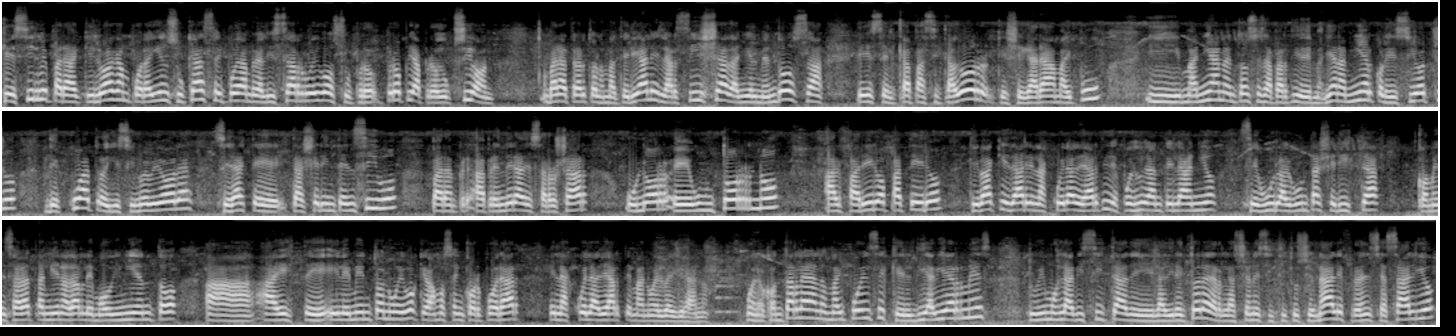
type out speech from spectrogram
que sirve para que lo hagan por ahí en su casa y puedan realizar luego su propia producción. Van a traer todos los materiales, la arcilla, Daniel Mendoza es el capacitador que llegará a Maipú y mañana entonces a partir de mañana miércoles 18 de 4 a 19 horas será este taller intensivo para aprender a desarrollar un, eh, un torno alfarero patero que va a quedar en la Escuela de Arte y después durante el año seguro algún tallerista comenzará también a darle movimiento a, este elemento nuevo que vamos a incorporar en la Escuela de Arte Manuel Belgrano. Bueno, contarle a los maipuenses que el día viernes tuvimos la visita de la directora de Relaciones Institucionales, Florencia Salio,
